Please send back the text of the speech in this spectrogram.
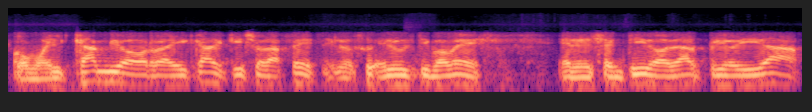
como el cambio radical que hizo la FED el, último mes, en el sentido de dar prioridad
